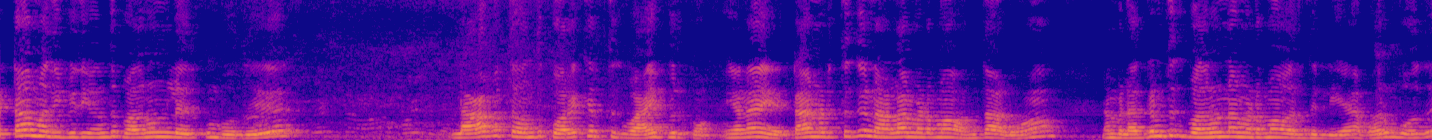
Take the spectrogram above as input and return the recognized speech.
எட்டாம் அதிபதி வந்து பதினொன்றில் இருக்கும்போது லாபத்தை வந்து குறைக்கிறதுக்கு வாய்ப்பு இருக்கும். ஏன்னா எட்டாம் இடத்துக்கு நாலாம் இடமா வந்தாலும் நம்ம லக்னத்துக்கு பதினொன்றாம் இடமா வருது இல்லையா? வரும்போது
